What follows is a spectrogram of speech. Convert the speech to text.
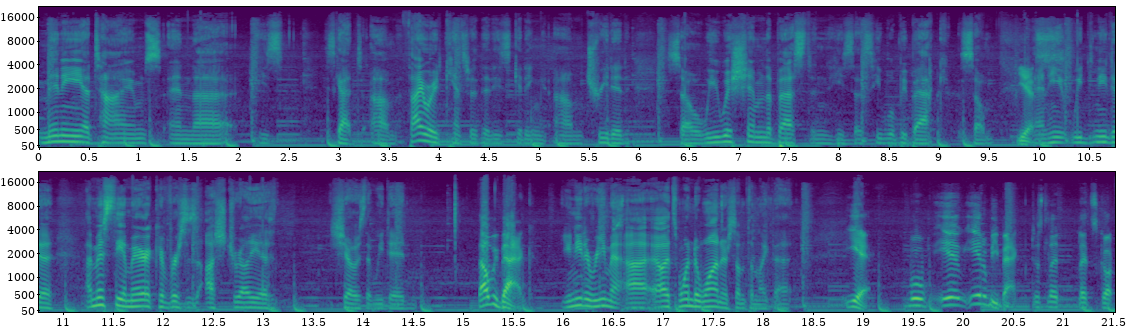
many a times, and uh, he's he's got um, thyroid cancer that he's getting um, treated. So we wish him the best, and he says he will be back. So Yes. and he we need to. I miss the America versus Australia shows that we did. That'll be back. You need a rematch. Uh, oh, it's one to one or something like that. Yeah. Well, it, it'll be back. Just let let Scott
